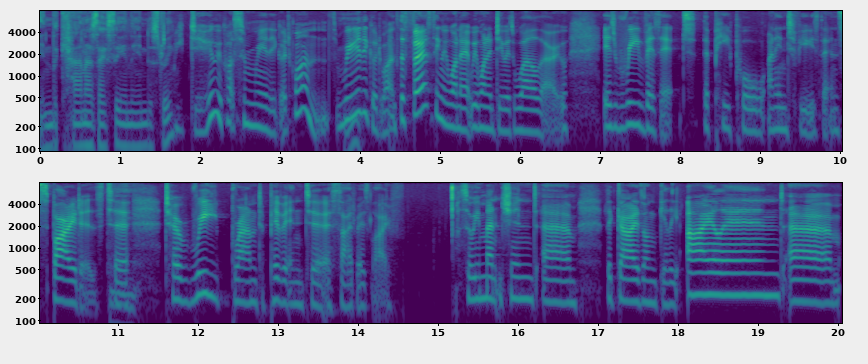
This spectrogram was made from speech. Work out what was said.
in the can, as they say in the industry. We do. We've got some really good ones. Really good ones. The first thing we want to we want to do as well though is revisit the people and interviews that inspired us to to rebrand to pivot into a sideways life. So we mentioned um, the guys on Gili Island, um,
